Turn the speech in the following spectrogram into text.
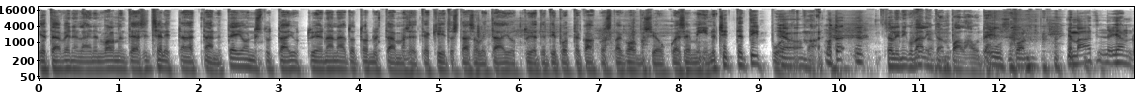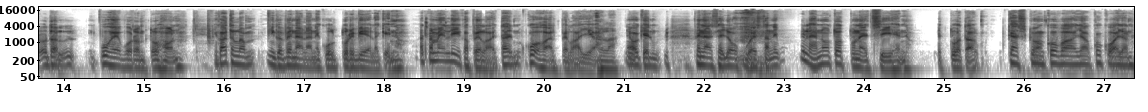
Ja tämä venäläinen valmentaja sitten selittää, että tämä nyt ei onnistu tämä juttu ja nämä näytöt on nyt tämmöiset ja kiitos, tässä oli tämä juttu ja te tiputte kakkos- tai kolmosjoukkueeseen, mihin nyt sitten tippuu. Joo, mutta Se oli niin kuin välitön palaute. uskon. Ja mä ihan otan puheenvuoron tuohon. Niin ajatellaan niin venäläinen kulttuuri vieläkin. Ajatellaan meidän liikapelaajia tai KHL-pelaajia. Kyllä. Ne oikein venäläisessä joukkueesta, niin kyllähän ne on tottuneet siihen, että tuota, käsky on kovaa ja koko ajan.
